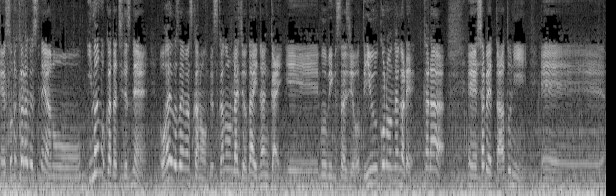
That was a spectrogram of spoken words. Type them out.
えー、それからですね、あのー、今の形ですね、おはようございます、カノンです。カノンラジオ第何回、えー、ムービングスタジオっていうこの流れから、え喋った後に、え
